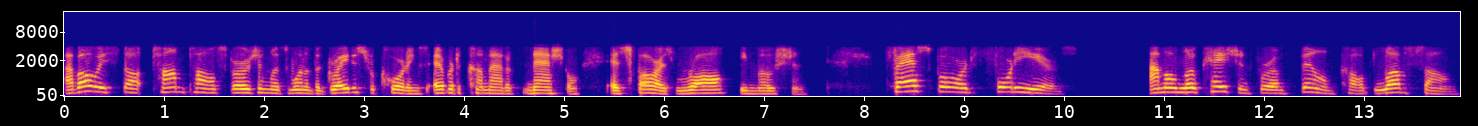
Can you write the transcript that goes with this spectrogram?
I've always thought Tompall's version was one of the greatest recordings ever to come out of Nashville as far as raw emotion. Fast forward 40 years. I'm on location for a film called Love Song.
